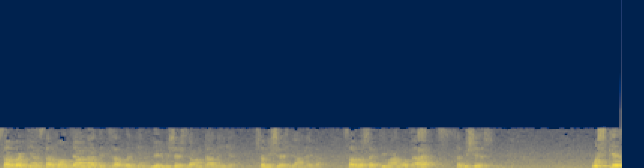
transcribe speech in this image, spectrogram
सर्वज्ञ सर्वम जाना सर्वज्ञ, निर्विशेष जानता नहीं है, सविशेष जानेगा। सर्वशक्तिमान होता है सविशेष। उसके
